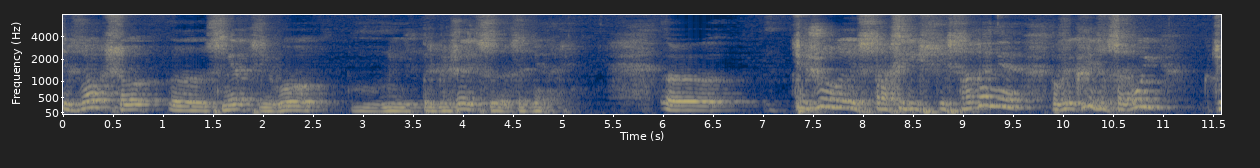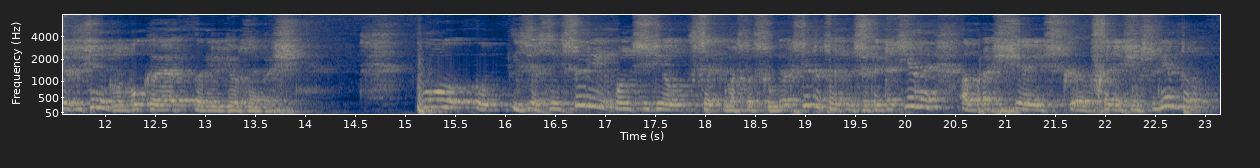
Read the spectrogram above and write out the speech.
и знал, что э, смерть его не приближается со дня. Э, тяжелые физические страдания повлекли за собой чрезвычайно глубокое религиозное обращение. По э, известной истории он сидел в церкви Московского университета, церкви Святой Татьяны, обращаясь к входящим студентам э,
